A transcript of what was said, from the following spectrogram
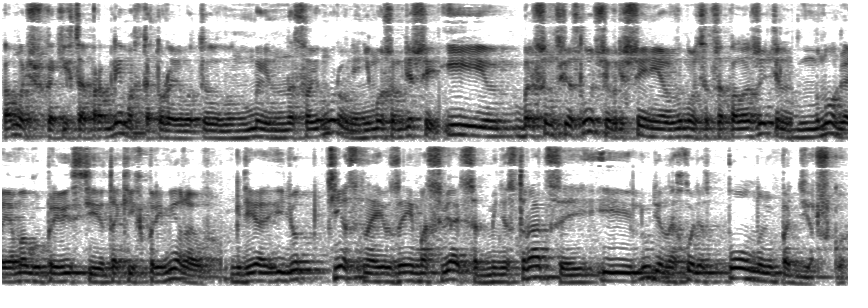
Помочь в каких-то проблемах, которые вот э, мы на своем уровне не можем решить. И в большинстве случаев решения выносятся положительно. Много я могу привести таких примеров, где идет тесная взаимосвязь с администрацией, и люди находят полную поддержку.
